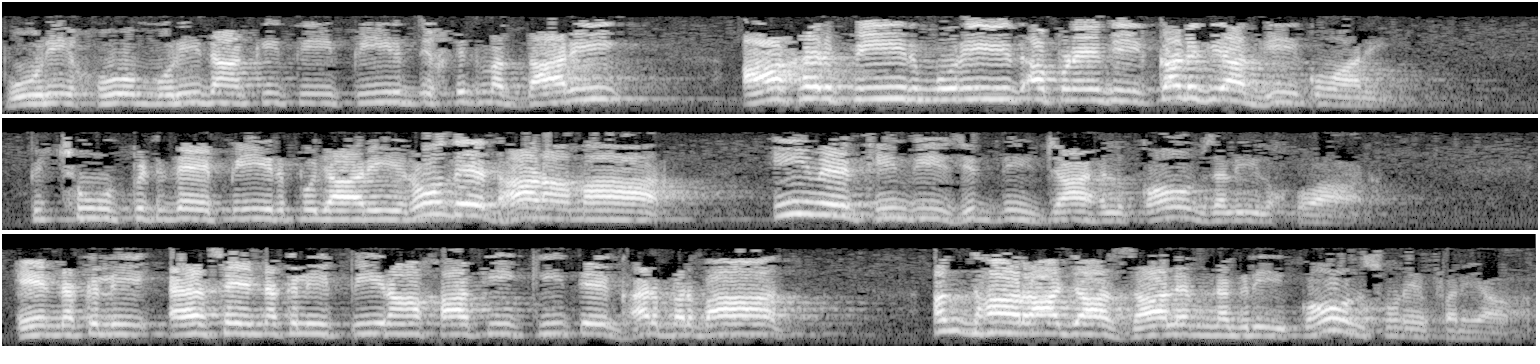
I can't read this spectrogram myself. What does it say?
پوری خوب مریداں کیتی پیر دی خدمت داری آخر پیر مرید اپنے دی کڑ گیا دھی کماری پچھوں پٹدے پیر پجاری روندے دھاڑا مار ایویں تھیندی زدی جاہل قوم زلیل خوار اے نکلی، ایسے نکلی پیراں خاکی کیتے گھر برباد، اندھا راجا ظالم نگری کون سنے فریاد؟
